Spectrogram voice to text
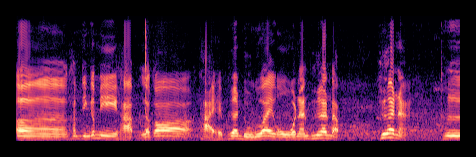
เปล่าๆเอ่อคำจริงก็มีครับ แล้วก็ถ่ายให้เพื่อนดูด้วย โอ้วันนั้นเพื่อนแบบเพื่อนอะ คือ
